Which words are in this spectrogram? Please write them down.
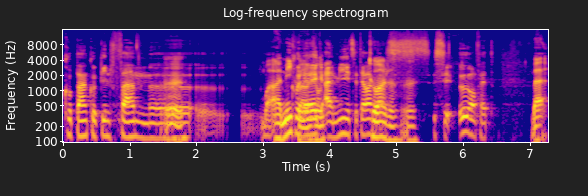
copains, copines, femmes, euh, bah, amis, collègues, amis, etc. Toi, c'est eux, en fait. Bah,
